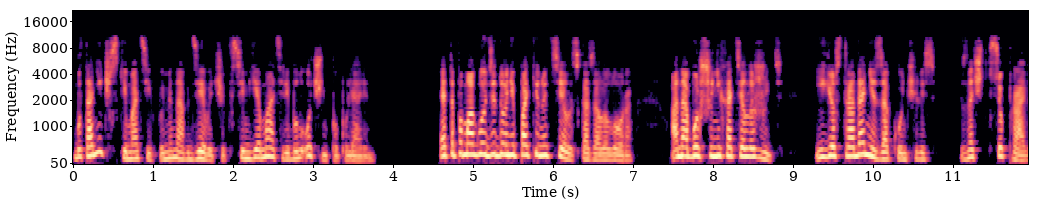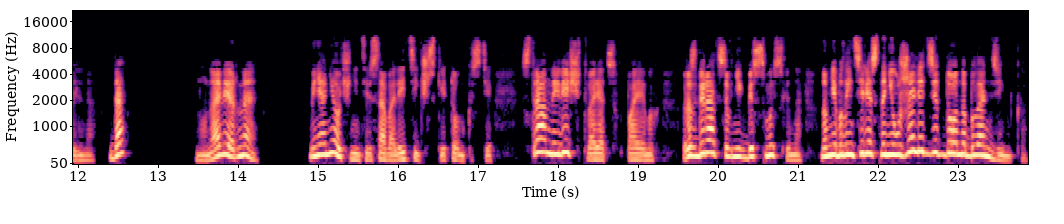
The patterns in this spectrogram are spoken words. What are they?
Ботанический мотив в именах девочек в семье матери был очень популярен. «Это помогло Дидоне покинуть тело», — сказала Лора. «Она больше не хотела жить. Ее страдания закончились. Значит, все правильно, да?» «Ну, наверное». Меня не очень интересовали этические тонкости. Странные вещи творятся в поэмах, разбираться в них бессмысленно, но мне было интересно, неужели Дидона блондинка?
